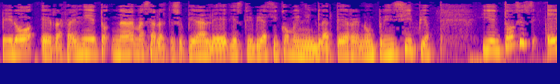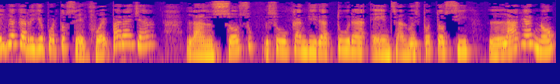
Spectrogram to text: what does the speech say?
Pero eh, Rafael Nieto, nada más a las que supieran leer y escribir, así como en Inglaterra en un principio. Y entonces Elvia Carrillo Puerto se fue para allá, lanzó su, su candidatura en San Luis Potosí, la ganó,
